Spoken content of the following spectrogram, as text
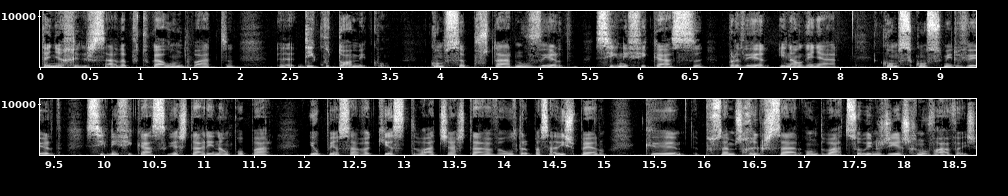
tenha regressado a Portugal um debate uh, dicotómico, como se apostar no verde significasse perder e não ganhar como se consumir verde significasse gastar e não poupar. Eu pensava que esse debate já estava ultrapassado e espero que possamos regressar a um debate sobre energias renováveis,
